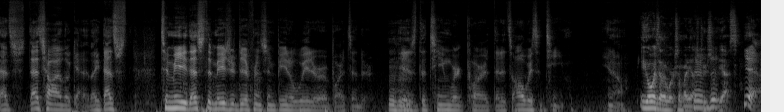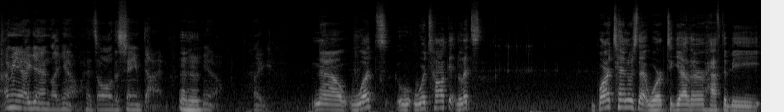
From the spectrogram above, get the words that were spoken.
that's that's how I look at it. Like that's to me, that's the major difference in being a waiter or a bartender is the teamwork part. That it's always a team. You know. You always have to work somebody else. There- Usually, there- yes. Yeah, I mean, again, like you know, it's all the same dime. Mm-hmm. You know, like Now, what we're talking, let's. Bartenders that work together have to be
